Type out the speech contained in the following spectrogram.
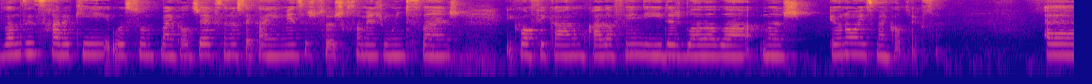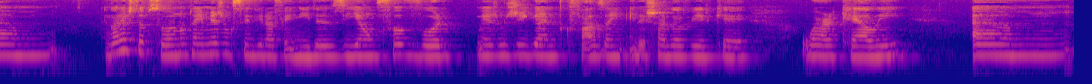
vamos encerrar aqui o assunto de Michael Jackson. Eu sei que há imensas pessoas que são mesmo muito fãs e que vão ficar um bocado ofendidas, blá blá blá, mas eu não ouço Michael Jackson. Um, Agora, esta pessoa não tem mesmo que se sentir ofendidas e é um favor mesmo gigante que fazem em deixar de ouvir, que é o R. Kelly. Um,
